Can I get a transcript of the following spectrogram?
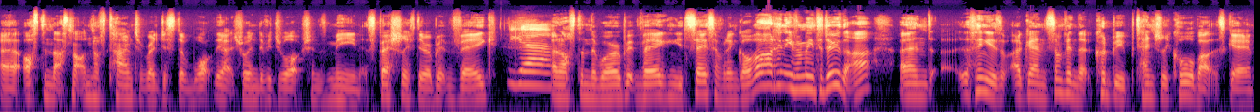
Uh, often, that's not enough time to register what the actual individual options mean, especially if they're a bit vague Yeah. and often they were a bit vague, and you'd say something and go, "Oh, I didn't even mean to do that." And the thing is, again, something that could be potentially cool about this game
